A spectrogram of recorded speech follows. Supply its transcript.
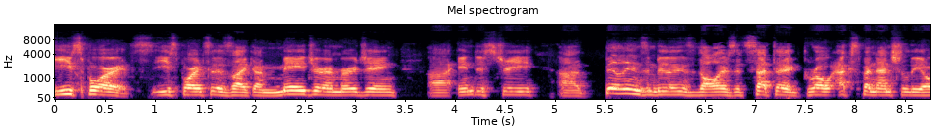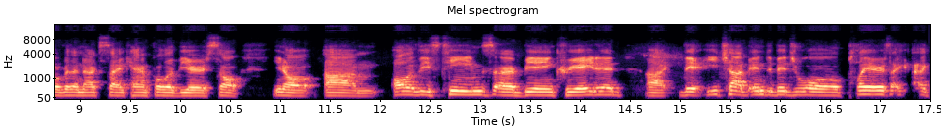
Esports. Esports is like a major emerging uh, industry. Uh, billions and billions of dollars. It's set to grow exponentially over the next like handful of years. So you know, um, all of these teams are being created. Uh, they each have individual players. I, I,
